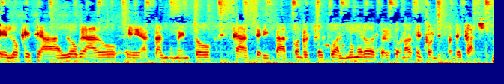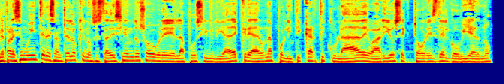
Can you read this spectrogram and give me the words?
es lo que se ha logrado eh, hasta el momento caracterizar con respecto al número de personas en condición de calle. Me parece muy interesante lo que nos está diciendo sobre la posibilidad de crear una política articulada de varios sectores del gobierno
